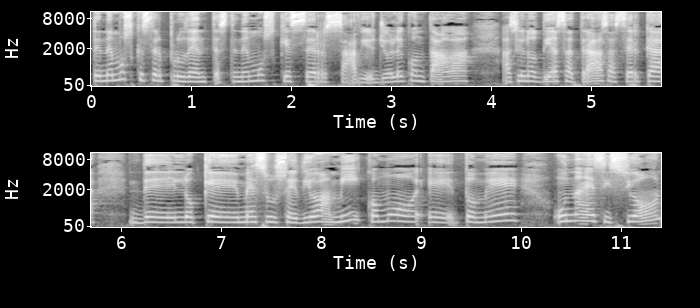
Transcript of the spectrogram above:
tenemos que ser prudentes, tenemos que ser sabios. Yo le contaba hace unos días atrás acerca de lo que me sucedió a mí, cómo eh, tomé una decisión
